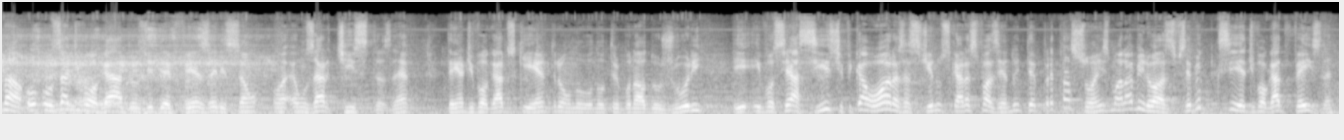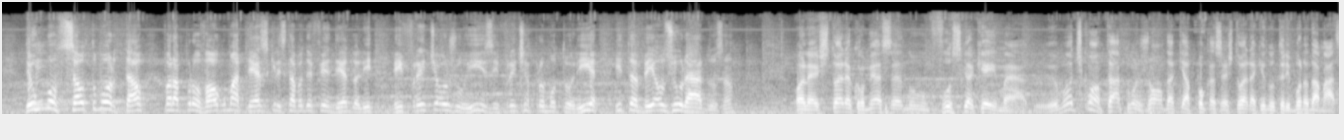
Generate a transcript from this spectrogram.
Não, os advogados de defesa, eles são uh, uns artistas, né? Tem advogados que entram no, no tribunal do júri e, e você assiste, fica horas assistindo os caras fazendo interpretações maravilhosas. Você viu o que esse advogado fez, né? Deu um salto mortal para provar alguma tese que ele estava defendendo ali, em frente ao juiz, em frente à promotoria e também aos jurados, né? Olha, a história começa num Fusca queimado. Eu vou te contar com o João daqui a pouco essa história aqui no Tribuna da Massa.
